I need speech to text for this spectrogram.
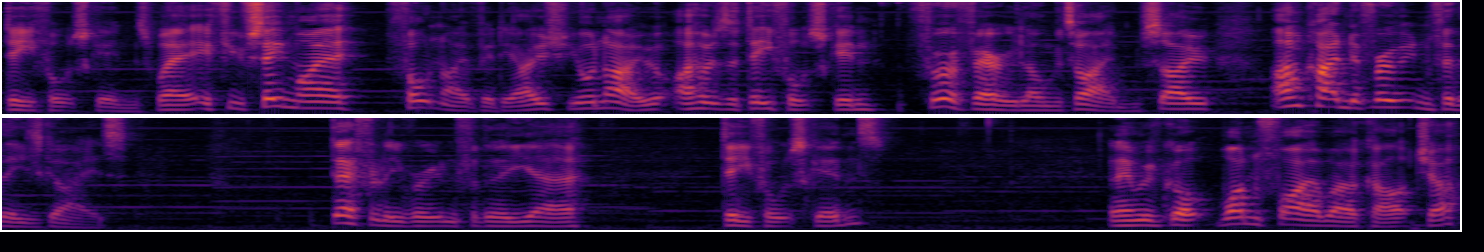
default skins. Where if you've seen my Fortnite videos, you'll know I was a default skin for a very long time. So I'm kind of rooting for these guys. Definitely rooting for the uh, default skins. And then we've got one Firework Archer.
